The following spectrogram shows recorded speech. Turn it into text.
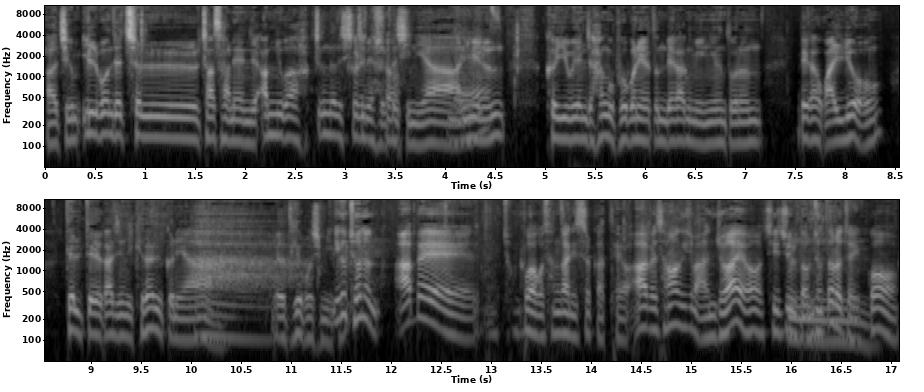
아, 지금 일본 제철 자산의 이제 압류가 확정된 시점에 그렇죠. 할 것이냐 네. 아니면은 그 이후에 이제 한국 법원의 어떤 매각 명령 또는 매각 완료 될 때까지 기다릴 거냐 아... 어떻게 보십니까? 이건 저는 아베 정부하고 상관이 있을 것 같아요. 아베 상황이 좀 안 좋아요. 지지율도 음... 엄청 떨어져 있고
